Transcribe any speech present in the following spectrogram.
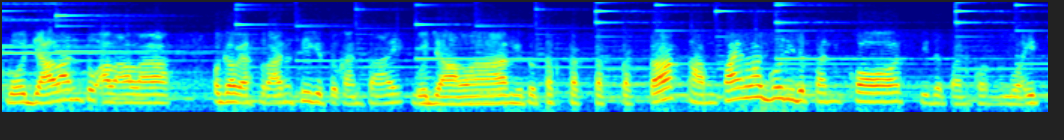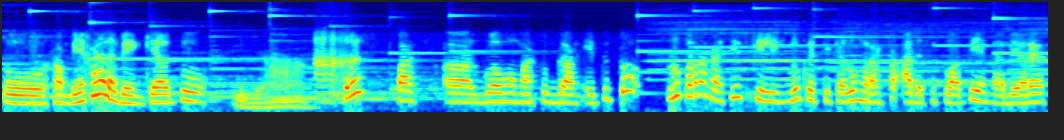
Gue jalan tuh ala-ala pegawai asuransi gitu kan say gue jalan gitu tek tek tek tek tek. Sampailah gue di depan kos di depan kos gue itu. Sampainya kan ada bengkel tuh. Iya. terus pas gue mau masuk gang itu tuh lu pernah gak sih feeling lu ketika lu ngerasa ada sesuatu yang gak beres?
